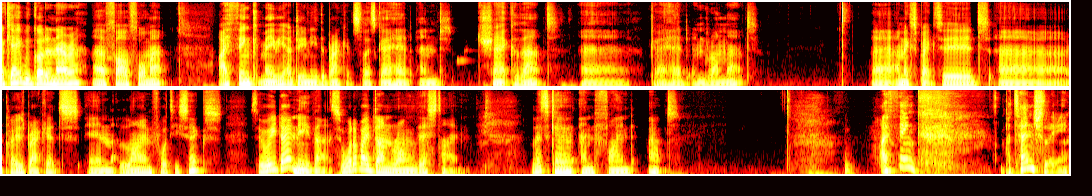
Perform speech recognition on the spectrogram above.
okay, we've got an error, uh, file format. I think maybe I do need the brackets. Let's go ahead and check that. Uh, go ahead and run that uh, unexpected uh, close brackets in line 46. So we don't need that. So what have I done wrong this time? Let's go and find out. I think potentially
